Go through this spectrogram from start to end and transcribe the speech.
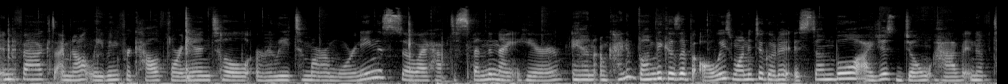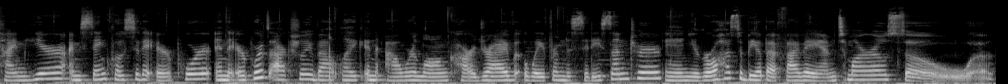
in fact. I'm not leaving for California until early tomorrow morning, so I have to spend the night here. And I'm kind of bummed because I've always wanted to go to Istanbul. I just don't have enough time here. I'm staying close to the airport and the airport's actually about like an hour long car drive away from the city center and your girl has to be up at 5 a.m. tomorrow, so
